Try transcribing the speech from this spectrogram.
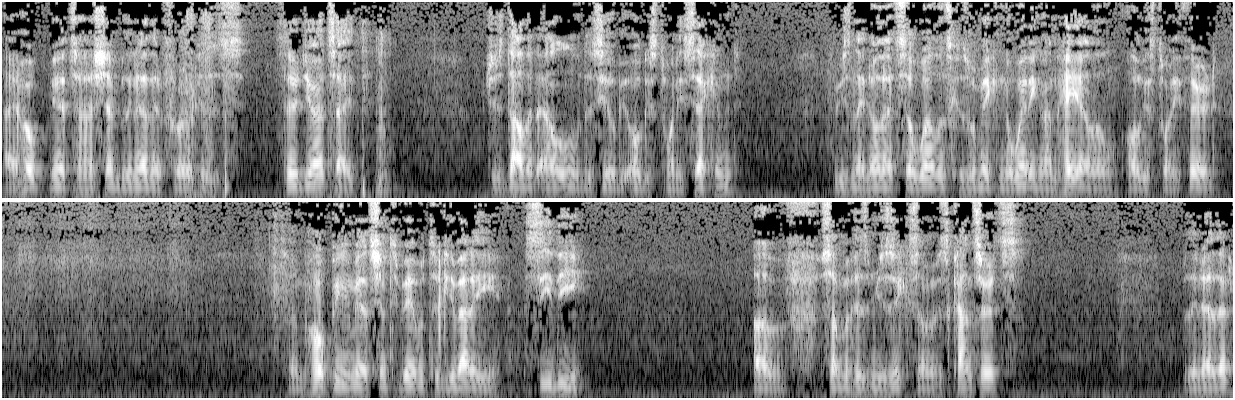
I hope Miyatzah Hashem B'lineder for his third yahrzeit, which is Daled Elul, this year will be August 22nd. The reason I know that so well is because we're making a wedding on Hey El, August 23rd. So I'm hoping in Hashem to be able to give out a CD of some of his music, some of his concerts. B'lineder.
